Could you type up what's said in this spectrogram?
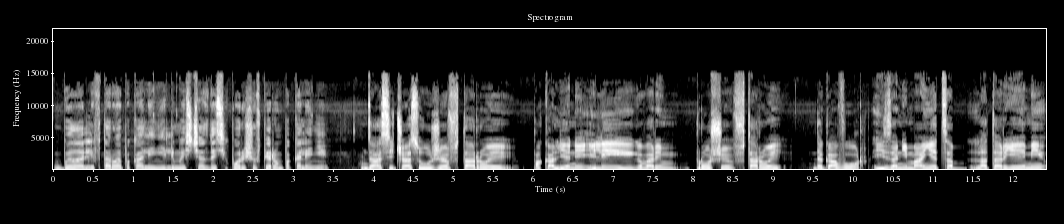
Было ли второе поколение, или мы сейчас до сих пор еще в первом поколении? Да, сейчас уже второе поколение, или, говорим проще, второй договор. И занимается лотереями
